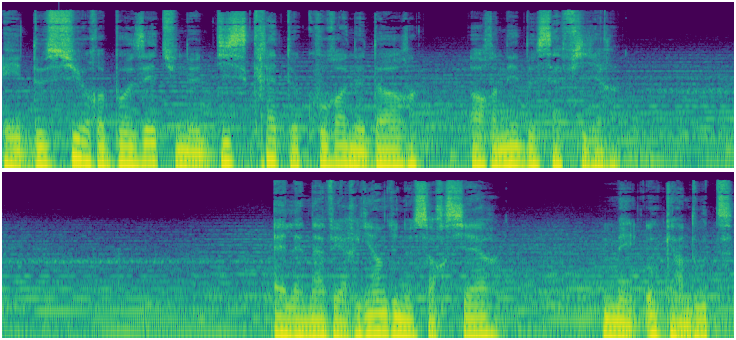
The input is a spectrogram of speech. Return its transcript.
Et dessus reposait une discrète couronne d'or ornée de saphirs. Elle n'avait rien d'une sorcière, mais aucun doute,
